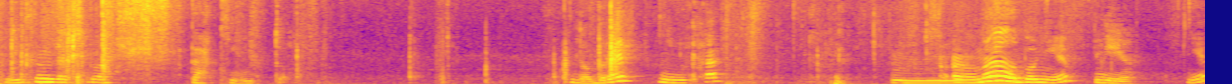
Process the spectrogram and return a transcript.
Ja som začala takýmto. Dobre, Ninka? Mm, Áno alebo nie? nie. Nie?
